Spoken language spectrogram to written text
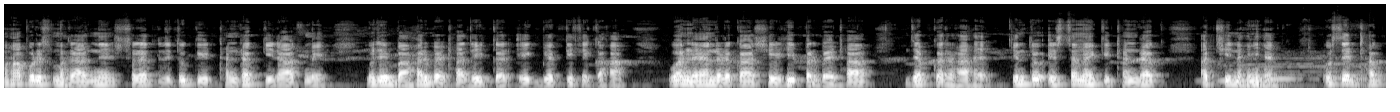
महापुरुष महाराज ने शरद ऋतु की ठंडक की रात में मुझे बाहर बैठा देखकर एक व्यक्ति से कहा वह नया लड़का सीढ़ी पर बैठा जब कर रहा है, किंतु इस समय की ठंडक अच्छी नहीं है। उसे ढक,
